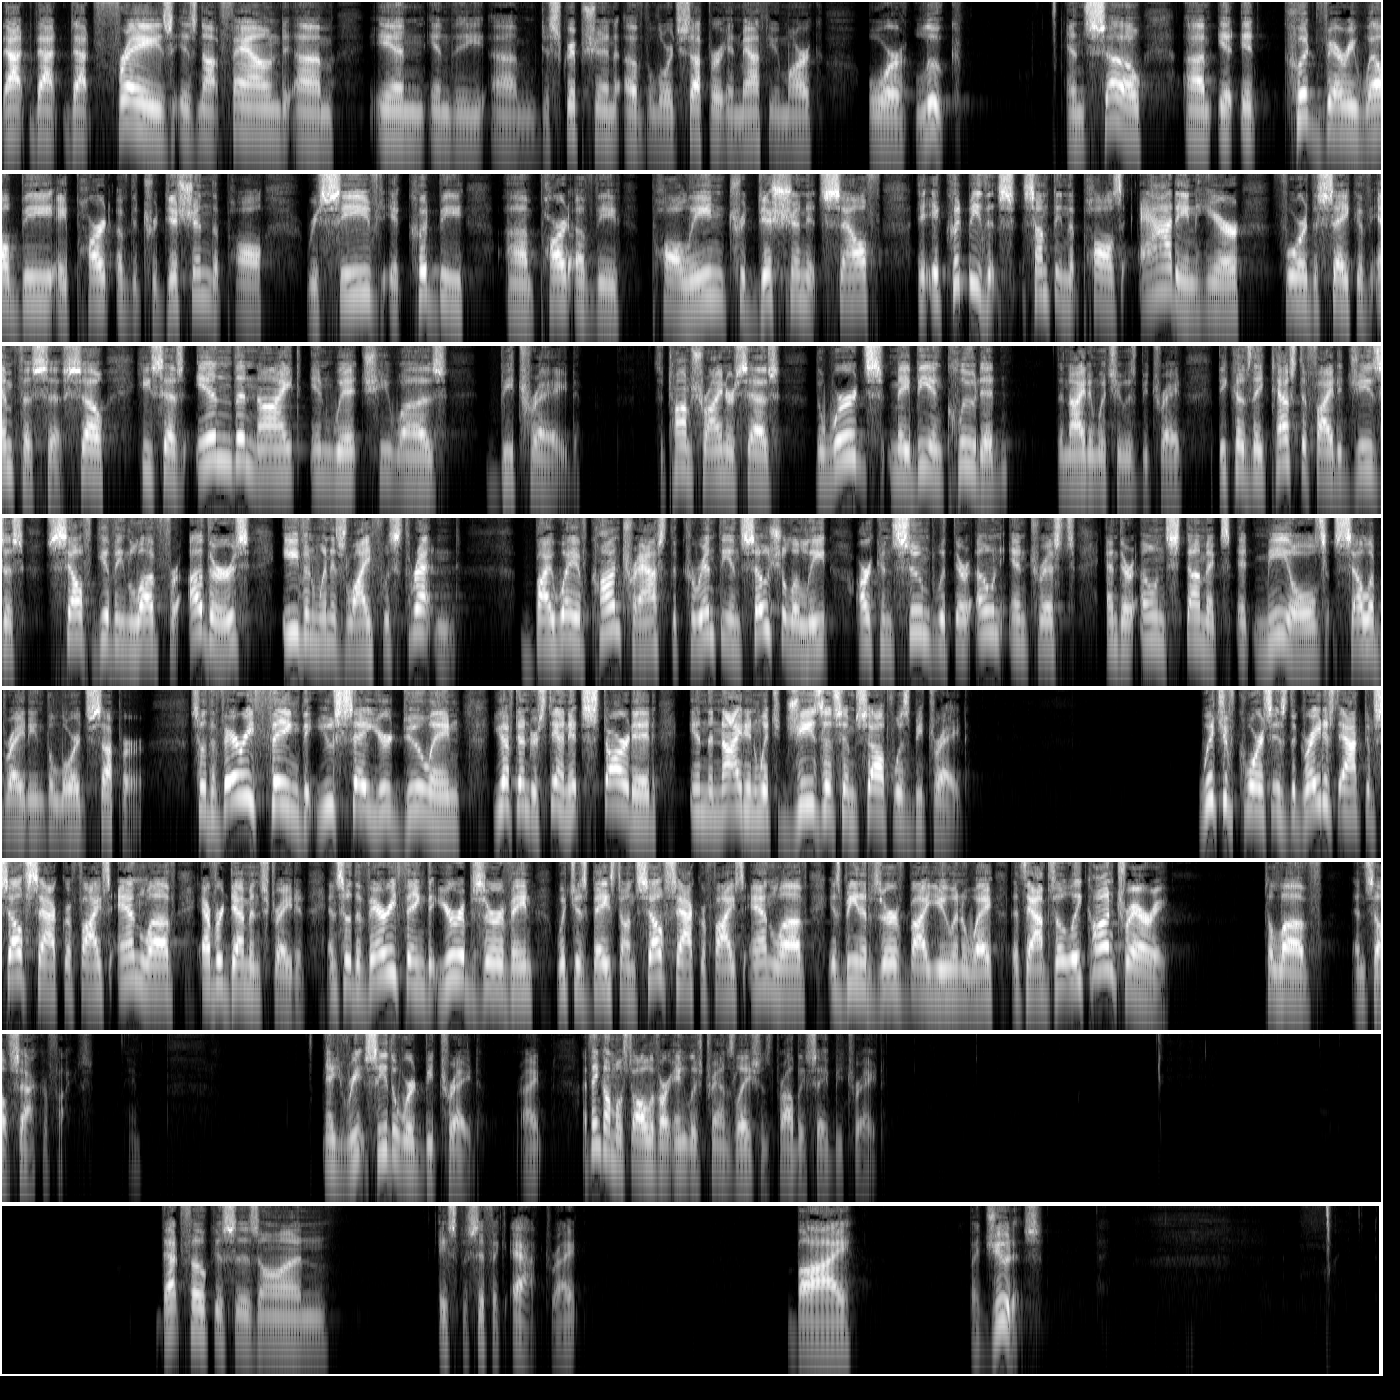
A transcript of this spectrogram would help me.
That, that, that phrase is not found um, in, in the um, description of the Lord's Supper in Matthew, Mark, or Luke. And so um, it, it could very well be a part of the tradition that Paul received. It could be uh, part of the Pauline tradition itself. It, it could be that something that Paul's adding here for the sake of emphasis. So he says, in the night in which he was betrayed. So Tom Schreiner says, the words may be included, the night in which he was betrayed, because they testify to Jesus' self giving love for others, even when his life was threatened. By way of contrast, the Corinthian social elite are consumed with their own interests and their own stomachs at meals celebrating the Lord's Supper. So the very thing that you say you're doing, you have to understand it started in the night in which Jesus himself was betrayed which of course is the greatest act of self-sacrifice and love ever demonstrated. And so the very thing that you're observing, which is based on self-sacrifice and love, is being observed by you in a way that's absolutely contrary to love and self-sacrifice. Now you re- see the word betrayed, right? I think almost all of our English translations probably say betrayed. That focuses on a specific act, right? By, by Judas.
